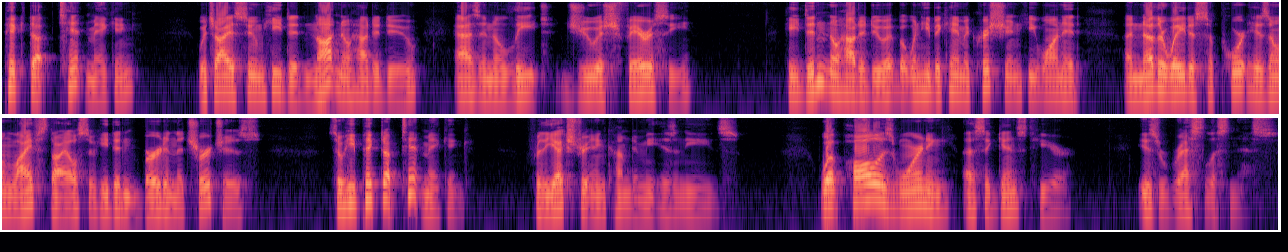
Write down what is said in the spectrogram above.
picked up tent making, which I assume he did not know how to do as an elite Jewish Pharisee. He didn't know how to do it, but when he became a Christian, he wanted another way to support his own lifestyle so he didn't burden the churches. So he picked up tent making for the extra income to meet his needs. What Paul is warning us against here is restlessness.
